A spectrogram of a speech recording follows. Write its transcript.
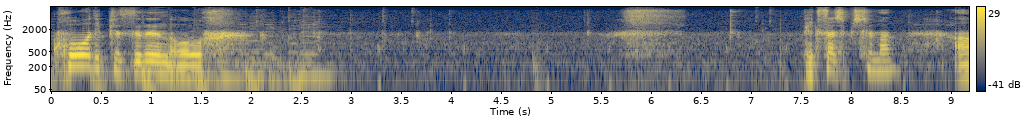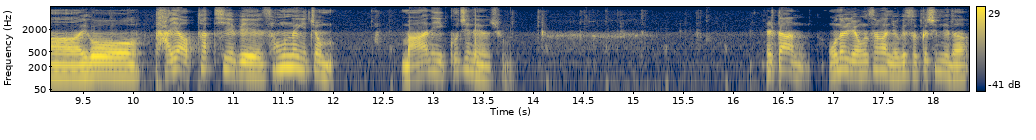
코어 디피스는 어 백사십칠만아 이거 다이아 업타티에 비해 성능이 좀 많이 꾸지네요 좀. 일단 오늘 영상은 여기서 끝입니다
